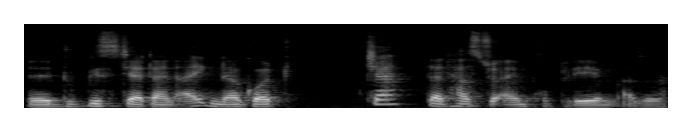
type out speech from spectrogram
Äh, du bist ja dein eigener Gott. Tja, dann hast du ein Problem. Also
